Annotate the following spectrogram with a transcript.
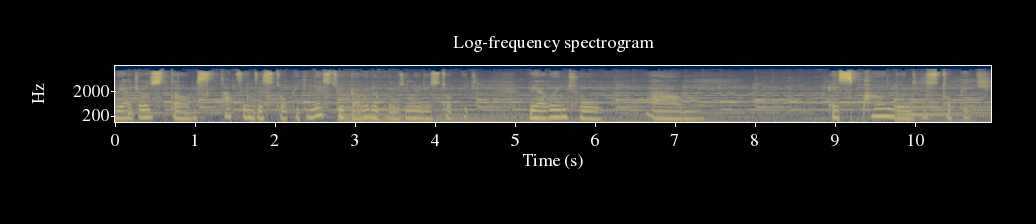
We are just um, starting this topic. Next week we are going to continue this topic. We are going to um, expound on this topic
